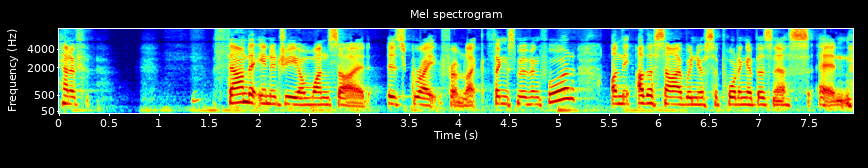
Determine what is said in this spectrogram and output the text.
kind of founder energy on one side is great from like things moving forward. On the other side, when you're supporting a business and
